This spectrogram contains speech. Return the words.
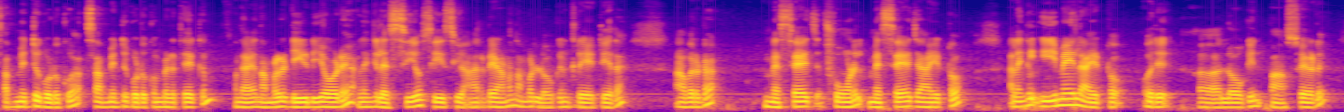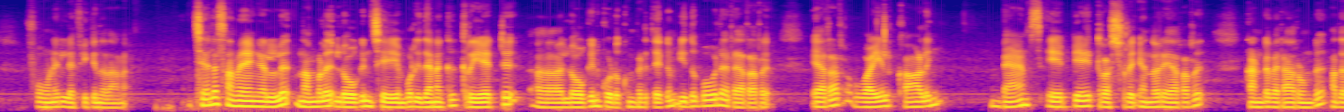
സബ്മിറ്റ് കൊടുക്കുക. സബ്മിറ്റ് കൊടുക്കുമ്പോഴത്തേക്കും അതായത് നമ്മൾ ഡി ഡി ഒയുടെ അല്ലെങ്കിൽ S C O C C O ആരുടെയാണോ നമ്മൾ ലോഗിൻ ക്രിയേറ്റ് ചെയ്ത് അവരുടെ മെസ്സേജ് ഫോണിൽ മെസ്സേജ് ആയിട്ടോ അല്ലെങ്കിൽ ഇമെയിലായിട്ടോ ഒരു ലോഗിൻ പാസ്വേഡ് ഫോണിൽ ലഭിക്കുന്നതാണ്. ചില സമയങ്ങളിൽ നമ്മൾ ലോഗിൻ ചെയ്യുമ്പോൾ ഇതെനക്ക് ക്രിയേറ്റ് ലോഗിൻ കൊടുക്കുമ്പോഴത്തേക്കും ഇതുപോലൊരു error error while calling BIMS A P I treasury എന്നൊരു എറർ കണ്ടുവരാറുണ്ട്. അത്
